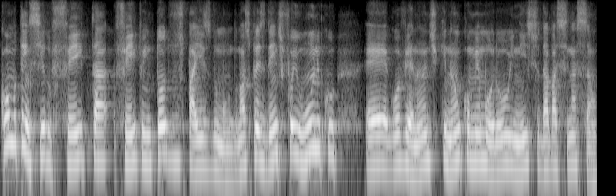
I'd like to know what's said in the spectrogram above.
como tem sido feita, feito em todos os países do mundo. Nosso presidente foi o único é, governante que não comemorou o início da vacinação.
